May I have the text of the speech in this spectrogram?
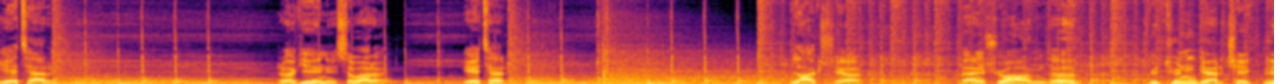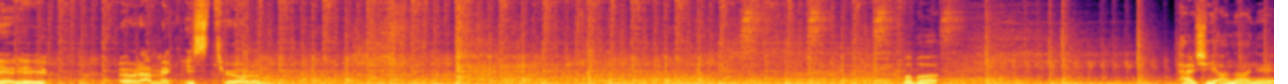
Yeter. Ragini, Svara. Yeter. Lakşya. Ben şu anda bütün gerçekleri öğrenmek istiyorum. Baba, her şey anneanne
